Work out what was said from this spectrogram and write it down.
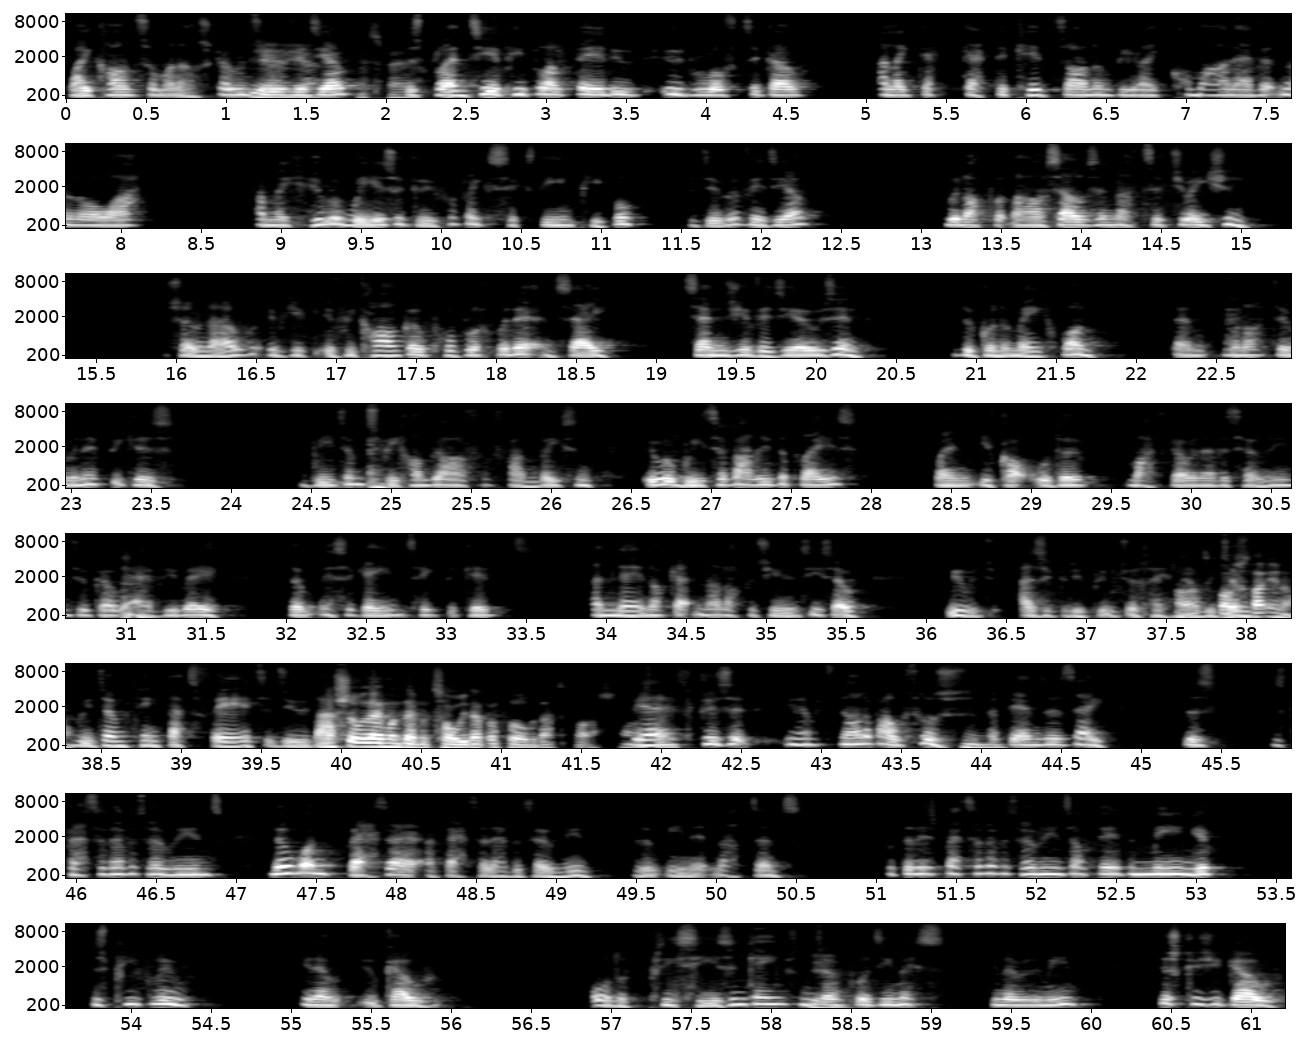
Why can't someone else go and do yeah, a video? Yeah, There's plenty of people out there who'd, who'd love to go and like get, get the kids on and be like, come on, Everton and all that. I'm like, who are we as a group of like 16 people to do a video? We're not putting ourselves in that situation. So now, if you if we can't go public with it and say, send your videos in, they're going to make one, then we're not doing it because we don't speak on behalf of the fan base and who are we to value the players when you've got other match going Evertonians who go everywhere, don't miss a game, take the kids, and they're not getting that opportunity. So we would, as a group, we would just say, Oh, no, that's we boss don't, that, you know. we don't think that's fair to do that. I'm sure anyone ever told you that before, but that's boss. honestly. Yeah, because it, you know, it's not about us. Hmm. At the end of the day, there's there's better Evertonians. No one's better a better Evertonian. I don't mean it in that sense, but there is better Evertonians out there than me and you. There's people who, you know, who go all the pre-season games and Yeah. don't bloody miss. You know what I mean? Just because you go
